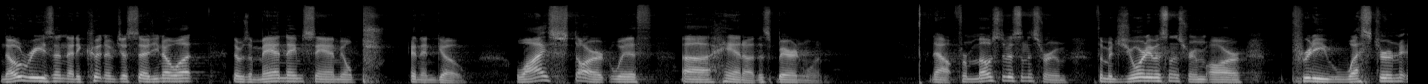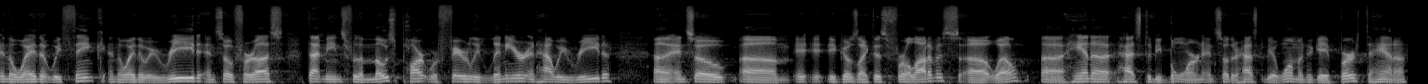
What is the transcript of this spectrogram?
no reason that he couldn't have just said, you know what? There was a man named Samuel, and then go. Why start with uh, Hannah, this barren woman? Now, for most of us in this room, the majority of us in this room are pretty Western in the way that we think and the way that we read. And so for us, that means for the most part, we're fairly linear in how we read. Uh, and so um, it, it, goes like this for a lot of us. Uh, well, uh, Hannah has to be born, and so there has to be a woman who gave birth to Hannah.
